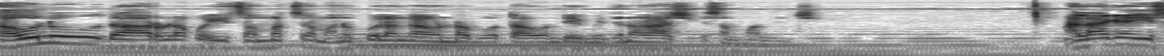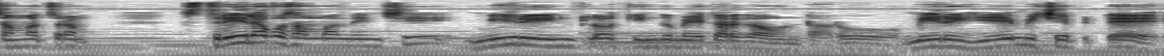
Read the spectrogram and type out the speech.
కౌలుదారులకు ఈ సంవత్సరం అనుకూలంగా ఉండబోతా ఉంది మిథున రాశికి సంబంధించి. అలాగే ఈ సంవత్సరం స్త్రీలకు సంబంధించి మీరు ఇంట్లో కింగ్ మేకర్గా ఉంటారు. మీరు ఏమి చెబితే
